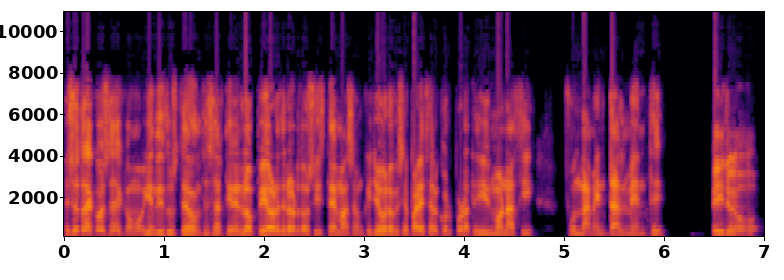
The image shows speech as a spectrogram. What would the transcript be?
Es otra cosa, como bien dice usted, don César, tiene lo peor de los dos sistemas, aunque yo creo que se parece al corporativismo nazi fundamentalmente. Pero,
